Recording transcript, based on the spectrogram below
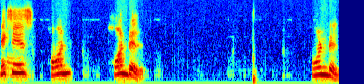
Next is horn, hornbill. Hornbill.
